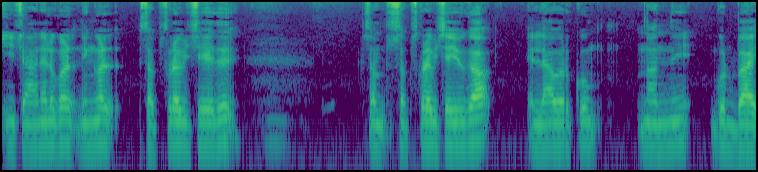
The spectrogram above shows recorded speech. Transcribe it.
ഈ ചാനലുകൾ നിങ്ങൾ സബ്സ്ക്രൈബ് ചെയ്ത് സബ്സ്ക്രൈബ് ചെയ്യുക. എല്ലാവർക്കും നന്ദി. Good bye.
